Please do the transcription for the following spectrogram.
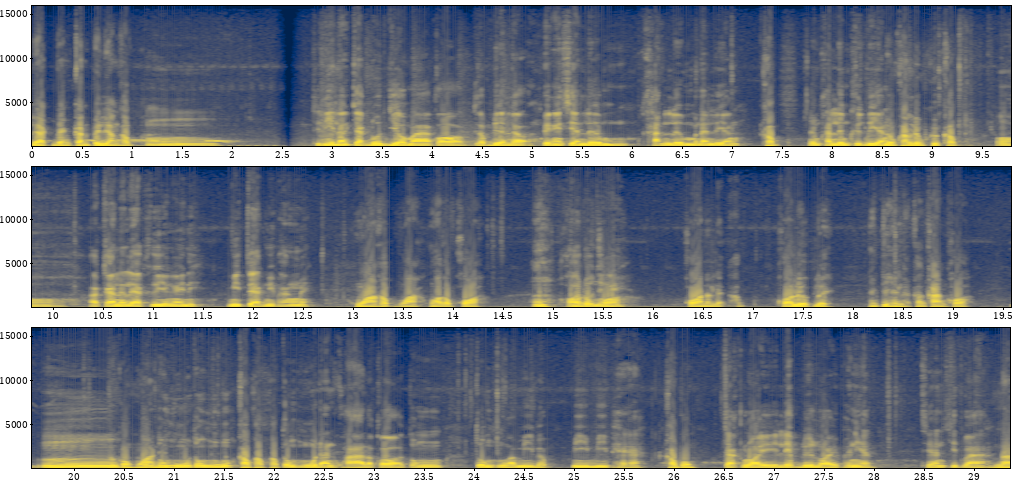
แลกแบ่งกันไปเลี้ยงครับอืมทีนี้หลังจากโดนเหยี่ยวมาก็เกือบเดือนแล้ว เป็นไงเซียนเริ่มขันเริ่มมันนั่นหรือยังครับ เริ่มขันเริ่มคึกหรือยังเริ่มคันเริ่มคึกครับ อ๋ออาการแรกๆคือยังไงนี่ มีแตกมีพังไหมหัวครับหัวหัวกับคอฮะคอโดนยังไงคอคอนั่นแหละครับ คอเลิกเลย อย่างที่เห็นแหละข้างๆคอ อืมแล้วก็หัวตรงนี่ตรงหูตรงหูครับครับครับตรงหูด้านขวาแล้วก็ตรงตรงหัวมีแบบมีมีแผล ครับผม จากรอยเล็บหรือรอยพระเนียดเซียนคิดว่าน่า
